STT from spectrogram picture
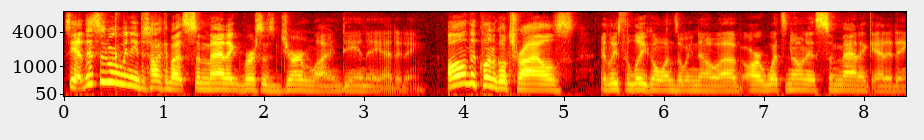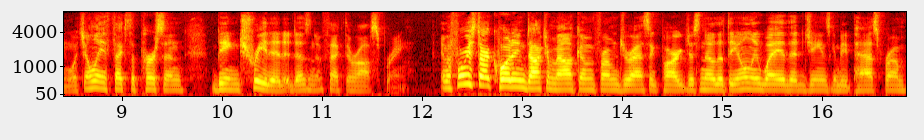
So yeah, this is where we need to talk about somatic versus germline DNA editing. All the clinical trials at least the legal ones that we know of, are what's known as somatic editing, which only affects the person being treated, it doesn't affect their offspring. And before we start quoting Dr. Malcolm from Jurassic Park, just know that the only way that genes can be passed from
